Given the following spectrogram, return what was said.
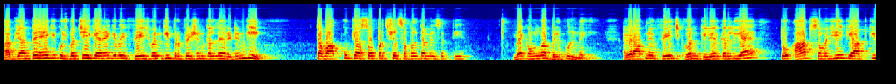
आप जानते हैं कि कुछ बच्चे कह रहे हैं कि भाई फ़ेज़ वन की प्रिपरेशन कर लें रिटर्न की, तब आपको क्या सौ प्रतिशत सफलता मिल सकती है? मैं कहूँगा बिल्कुल नहीं। अगर आपने फ़ेज़ वन क्लियर कर लिया है तो आप समझिए कि आपकी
